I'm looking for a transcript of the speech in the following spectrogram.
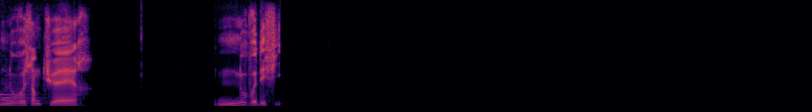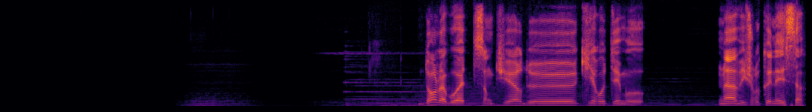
Nouveau sanctuaire. Nouveau défi. Dans la boîte, sanctuaire de Kirotemo. Ah, mais je reconnais ça.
